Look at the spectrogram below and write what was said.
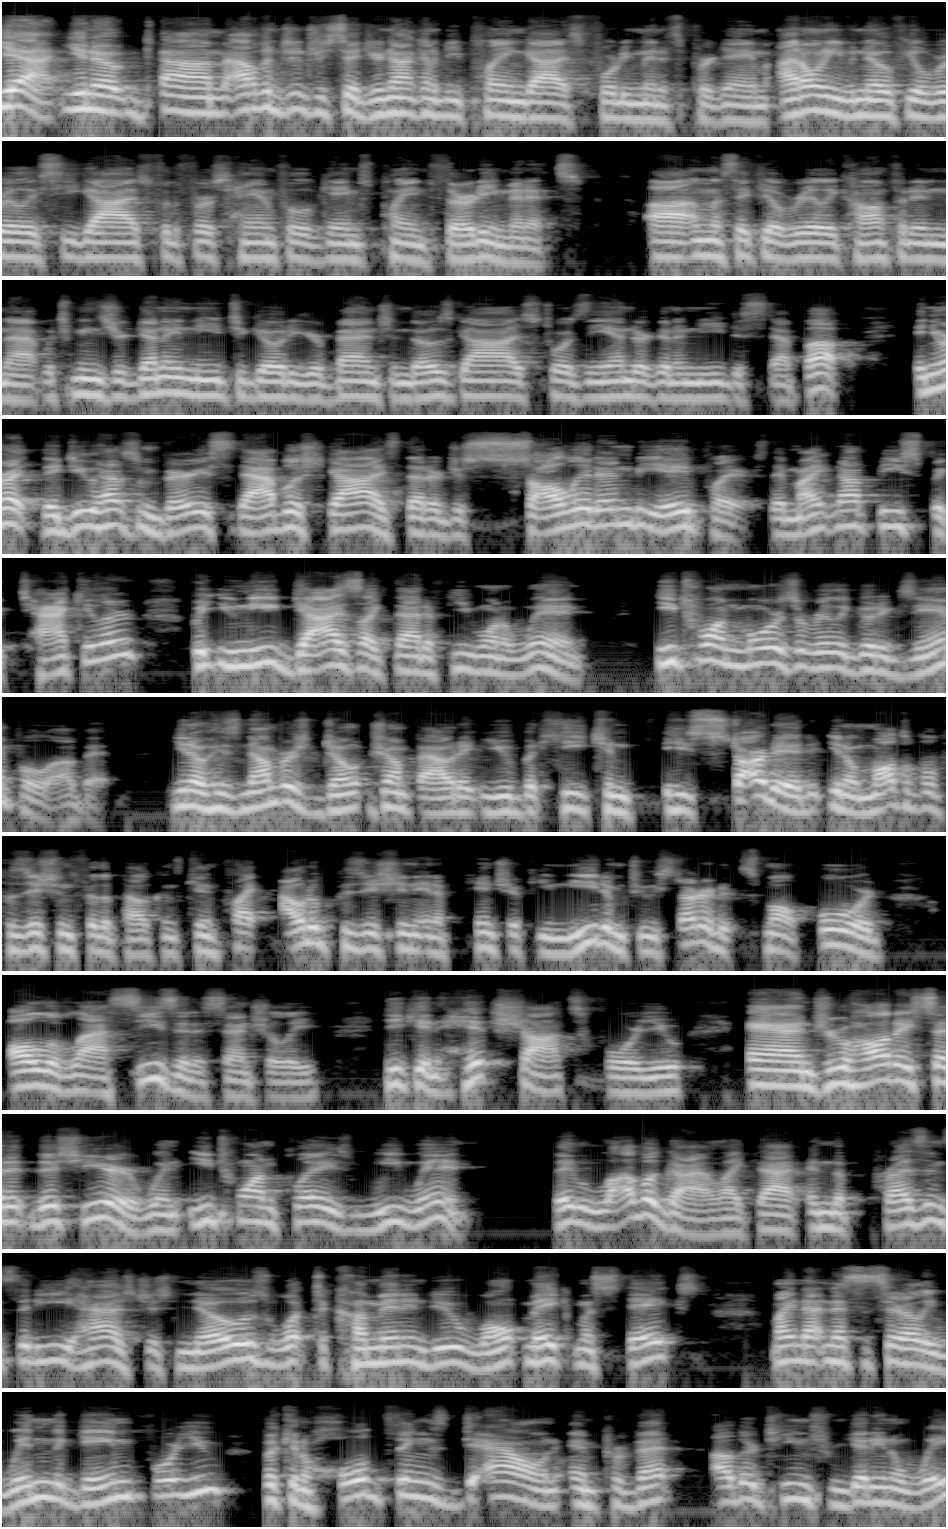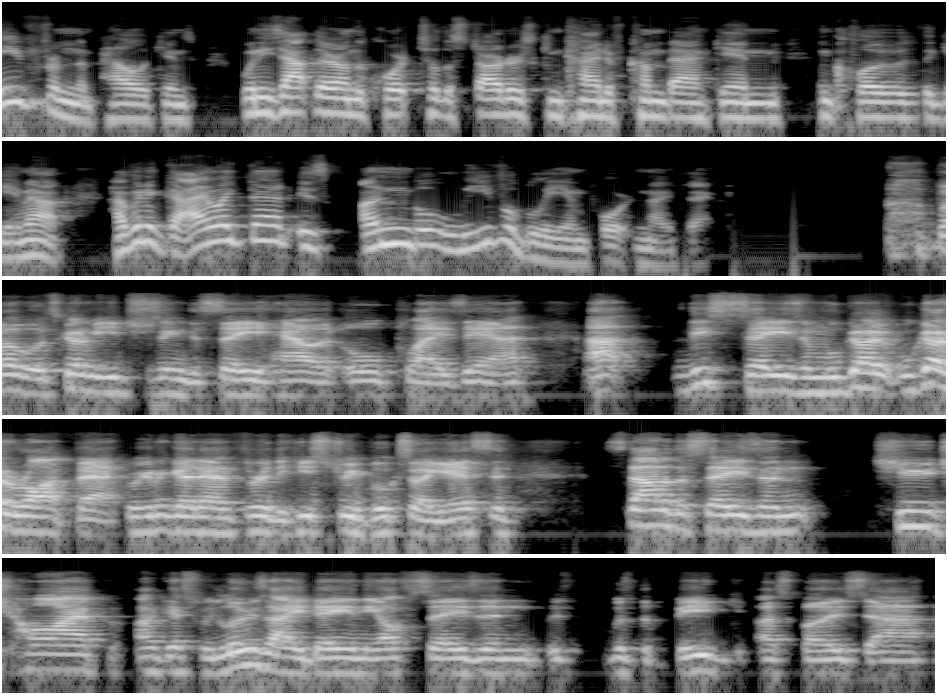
Yeah, you know, um, Alvin Gentry said you're not going to be playing guys 40 minutes per game. I don't even know if you'll really see guys for the first handful of games playing 30 minutes uh, unless they feel really confident in that, which means you're going to need to go to your bench. And those guys towards the end are going to need to step up. And you're right, they do have some very established guys that are just solid NBA players. They might not be spectacular, but you need guys like that if you want to win. E'Twaun Moore is a really good example of it. You know, his numbers don't jump out at you, but he can, he started, you know, multiple positions for the Pelicans, can play out of position in a pinch if you need him to. He started at small forward all of last season, essentially. He can hit shots for you. And Jrue Holiday said it this year when E'Twaun plays, we win. They love a guy like that. And the presence that he has just knows what to come in and do, won't make mistakes, might not necessarily win the game for you, but can hold things down and prevent other teams from getting away from the Pelicans when he's out there on the court till the starters can kind of come back in and close the game out. Having a guy like that is unbelievably important, I think. Well, it's going to be interesting to see how it all plays out. Uh, this season, we'll go we'll go right back. We're going to go down through the history books, I guess. And start of the season, huge hype. I guess we lose AD in the off season was, was the big, I suppose, uh,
